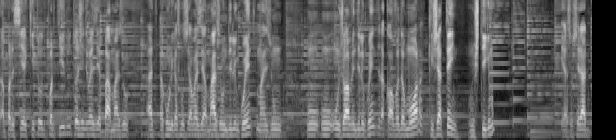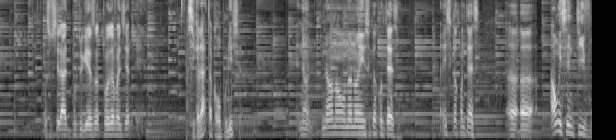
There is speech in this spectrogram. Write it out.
aparecia aqui todo o partido, então a gente vai dizer, pá, mais um, a, a comunicação social vai dizer, mais um delinquente, mais um, um, um, um, jovem delinquente da Cova da Mora, que já tem um estigma, e a sociedade, a sociedade portuguesa toda vai dizer, é, se calhar está com a polícia. Não, não, não, não, não é isso que acontece. É isso que acontece. Uh, uh, há um incentivo,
